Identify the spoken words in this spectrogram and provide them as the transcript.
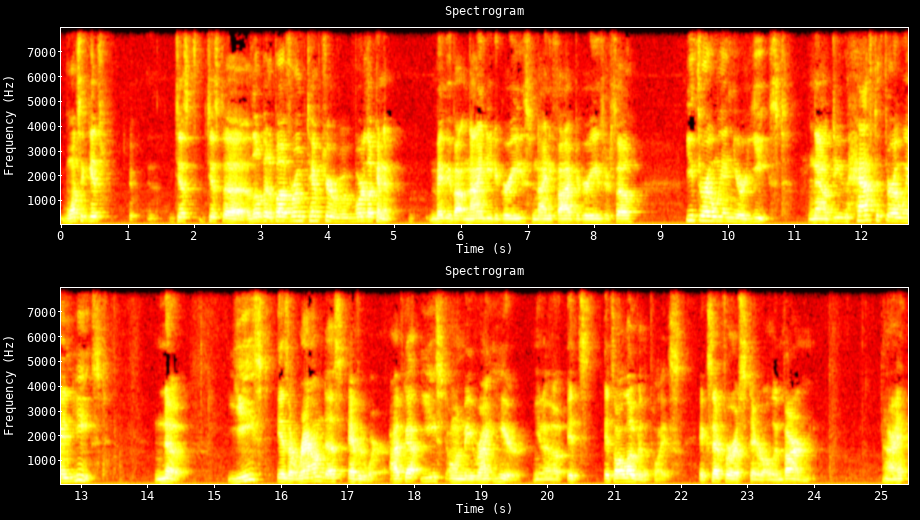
once it gets just just a, a little bit above room temperature, we're looking at maybe about 90 degrees, 95 degrees or so. You throw in your yeast. Now, do you have to throw in yeast? No. Yeast is around us everywhere. I've got yeast on me right here. You know, it's it's all over the place except for a sterile environment. All right.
